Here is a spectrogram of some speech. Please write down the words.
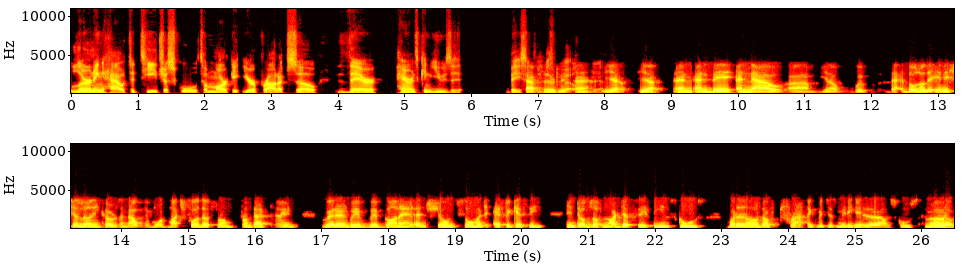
learning how to teach a school to market your product so their parents can use it basically as absolutely well. Uh, Yeah. yeah yeah and and they and now um, you know we those are the initial learning curves and now we've moved much further from from that point wherein we've we've gone ahead and shown so much efficacy in terms of not just safety in schools but the amount of traffic which is mitigated around schools amount of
